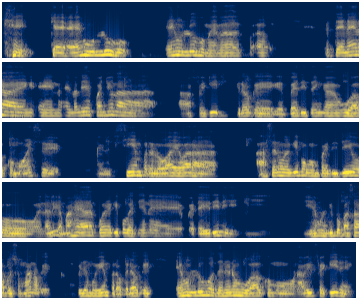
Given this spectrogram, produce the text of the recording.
que, que, es un lujo, es un lujo me, tener a, en, en, la Liga Española a, a Fekir. Creo que, que Betty tenga un jugador como ese, siempre lo va a llevar a, ser un equipo competitivo en la liga. Más allá del buen equipo que tiene Pellegrini y, y, y, es un equipo pasado por su mano que compite muy bien, pero creo que es un lujo tener un jugador como Nabil Fekir en,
